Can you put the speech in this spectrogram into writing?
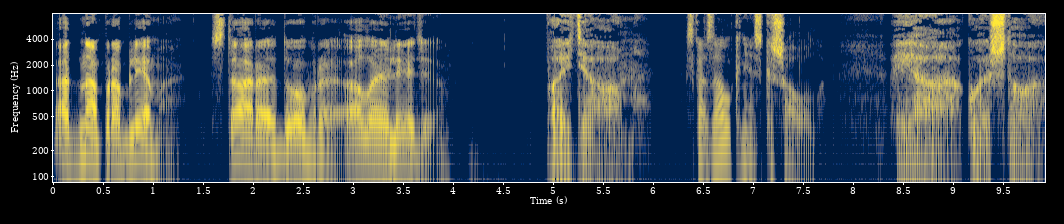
одна проблема. Старая, добрая, алая леди». «Пойдем», — сказал князь Кашаол. «Я кое-что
